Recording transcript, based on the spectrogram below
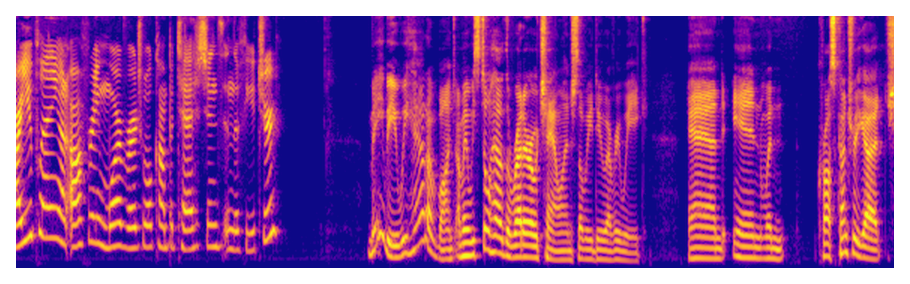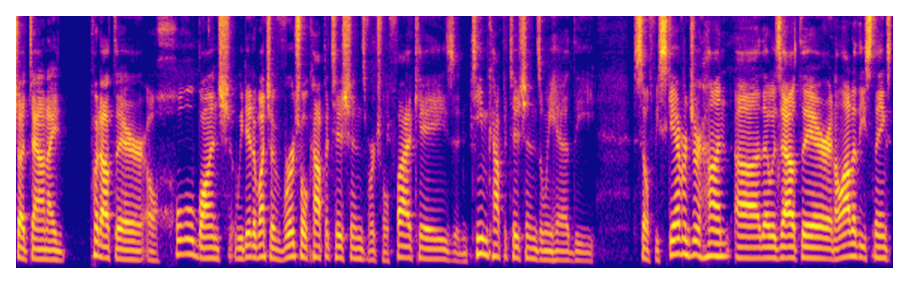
Are you planning on offering more virtual competitions in the future? Maybe we had a bunch. I mean, we still have the Red Arrow Challenge that we do every week. And in when cross country got shut down, I put out there a whole bunch. We did a bunch of virtual competitions, virtual 5Ks, and team competitions, and we had the selfie scavenger hunt uh, that was out there, and a lot of these things.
